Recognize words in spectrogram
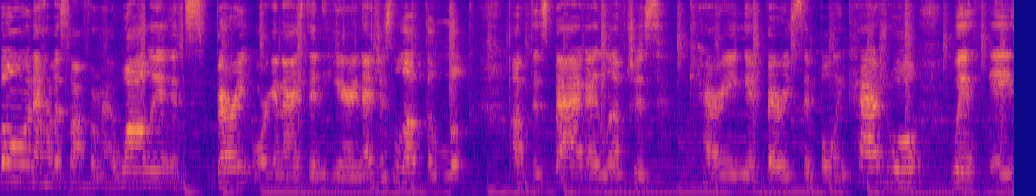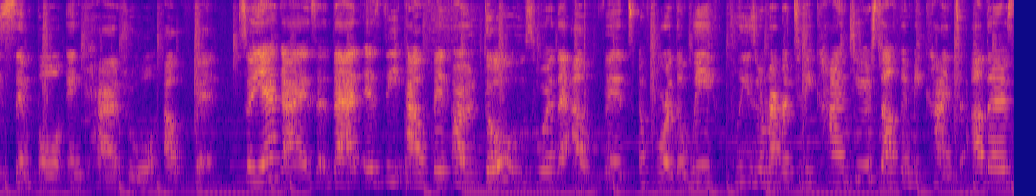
phone. I have a slot for my wallet. It's very organized in here. And I just love the look of this bag. I love just carrying it very simple and casual with a simple and casual outfit. So yeah guys, that is the outfit or those were the outfits for the week. Please remember to be kind to yourself and be kind to others.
